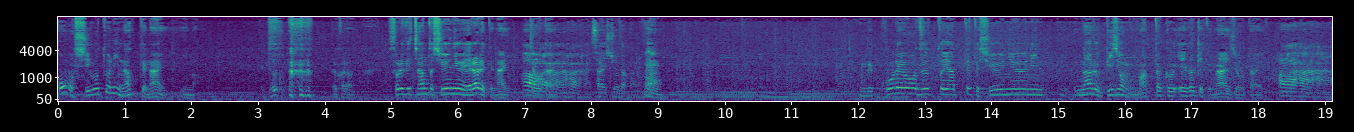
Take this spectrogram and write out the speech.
ほぼ仕事になってない今。いど だからそれでちゃんと収入得られてない状態。はいはいはいはい。最初だからね、うん、でこれをずっとやってて収入になるビジョンも全く描けてない状態はいはいは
